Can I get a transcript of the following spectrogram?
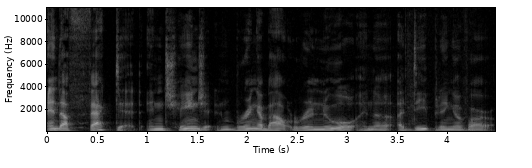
and affect it and change it and bring about renewal and a, a deepening of our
